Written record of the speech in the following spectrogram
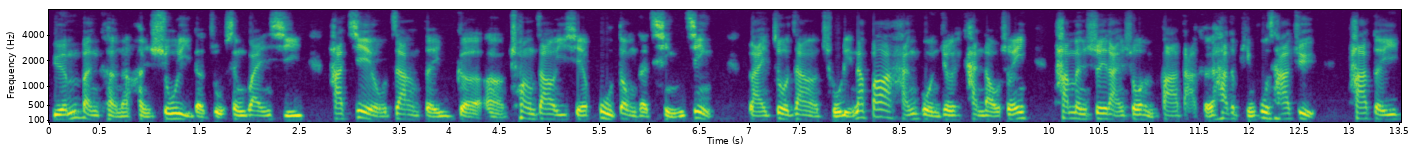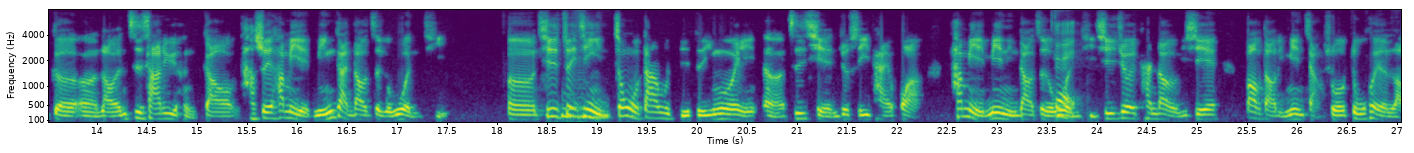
原本可能很疏离的主生关系，它借由这样的一个呃创造一些互动的情境。来做这样的处理，那包括韩国，你就会看到说，诶，他们虽然说很发达，可是他的贫富差距，他的一个呃老人自杀率很高，他所以他们也敏感到这个问题。呃，其实最近中国大陆其实因为呃之前就是一胎化，他们也面临到这个问题，其实就会看到有一些报道里面讲说，都会的老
